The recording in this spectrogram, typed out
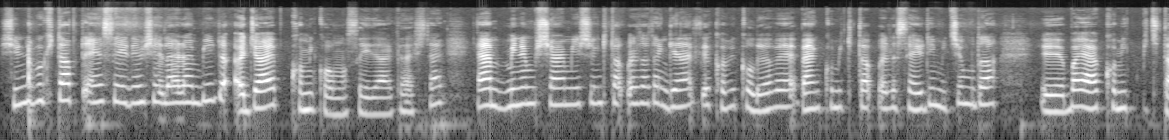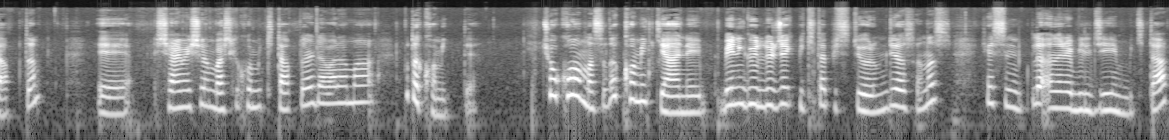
Şimdi bu kitapta en sevdiğim şeylerden biri de acayip komik olmasıydı arkadaşlar. Yani benim Sherm Yaşar'ın kitapları zaten genellikle komik oluyor ve ben komik kitapları sevdiğim için bu da e, bayağı komik bir kitaptı. E, Sherm Yaşar'ın başka komik kitapları da var ama bu da komikti. Çok olmasa da komik yani. Beni güldürecek bir kitap istiyorum diyorsanız kesinlikle önerebileceğim bir kitap.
